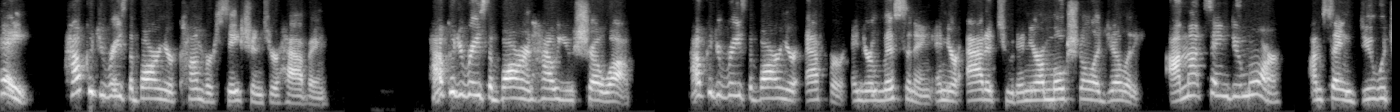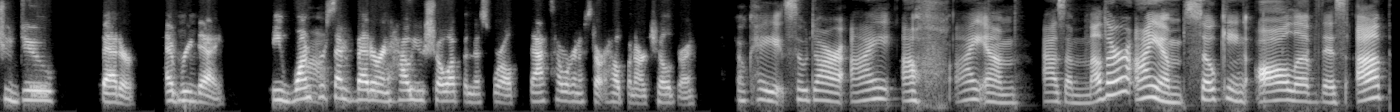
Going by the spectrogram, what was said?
hey, how could you raise the bar in your conversations you're having? How could you raise the bar in how you show up? How could you raise the bar in your effort and your listening and your attitude and your emotional agility? I'm not saying do more. I'm saying do what you do better every mm-hmm. Be 1% wow. better in how you show up in this world. That's how we're going to start helping our children. Okay, so Dar, I oh, I am as a mother, I am soaking all of this up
